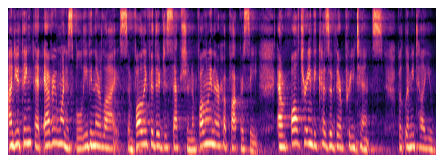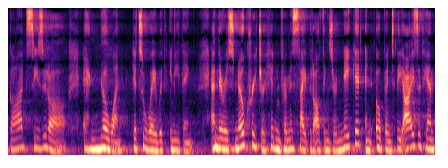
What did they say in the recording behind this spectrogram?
And you think that everyone is believing their lies and falling for their deception and following their hypocrisy and faltering because of their pretense. But let me tell you, God sees it all, and no one gets away with anything. And there is no creature hidden from his sight, but all things are naked and open to the eyes of him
